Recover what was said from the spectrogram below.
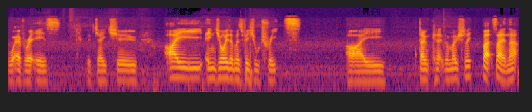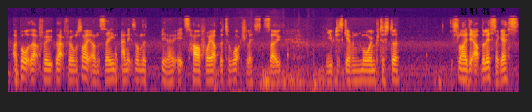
whatever it is with Jay Chou, I enjoy them as visual treats. I don't connect them emotionally. But saying that, I bought that food, that film sight unseen, and it's on the you know it's halfway up the to watch list. So you've just given more impetus to slide it up the list, I guess.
